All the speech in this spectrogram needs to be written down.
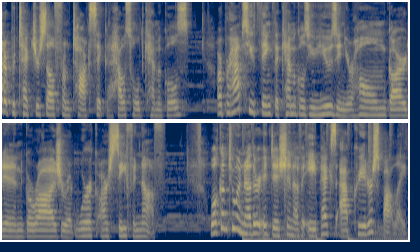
how to protect yourself from toxic household chemicals. Or perhaps you think the chemicals you use in your home, garden, garage, or at work are safe enough. Welcome to another edition of Apex App Creator Spotlight.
